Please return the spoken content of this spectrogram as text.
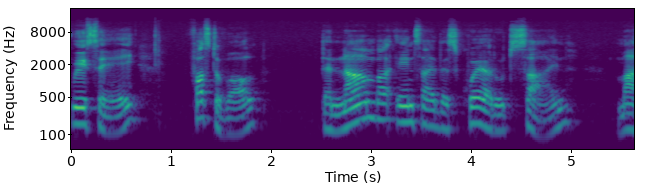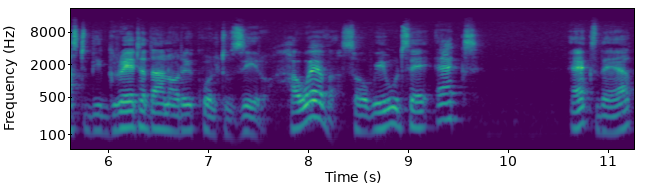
We say, first of all, the number inside the square root sign must be greater than or equal to 0. However, so we would say x, x there,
